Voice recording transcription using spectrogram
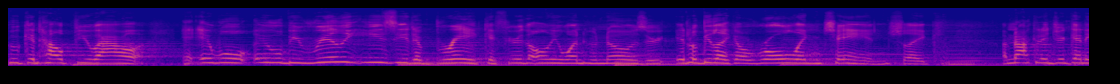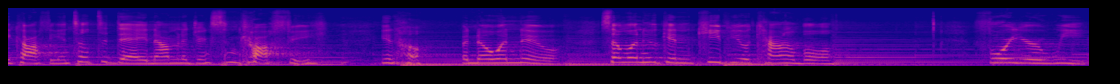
who can help you out. It will, it will be really easy to break if you're the only one who knows, or it'll be like a rolling change. Like, I'm not going to drink any coffee until today. Now I'm going to drink some coffee, you know, but no one knew. Someone who can keep you accountable for your week.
